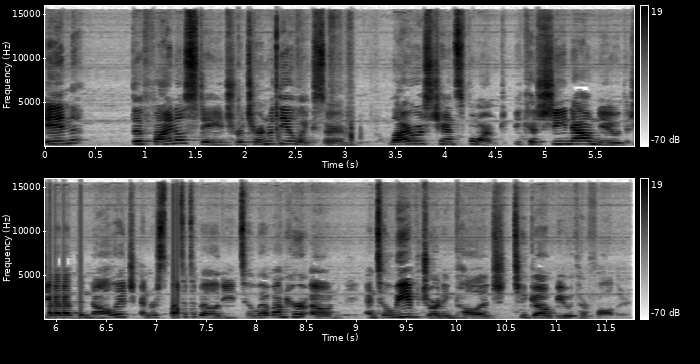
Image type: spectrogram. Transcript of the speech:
In the final stage, Return with the Elixir, Lyra was transformed because she now knew that she had the knowledge and responsibility to live on her own and to leave Jordan College to go be with her father.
